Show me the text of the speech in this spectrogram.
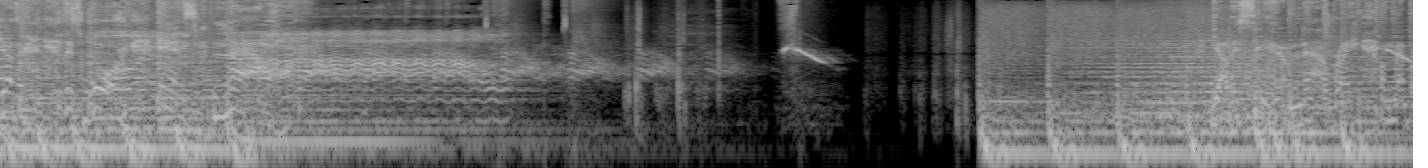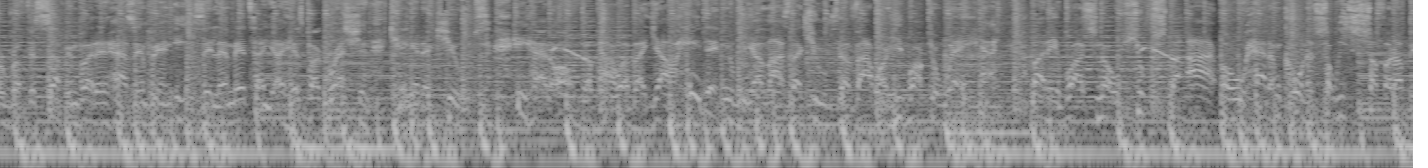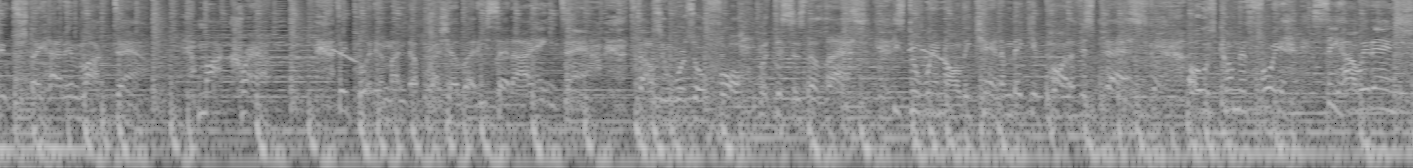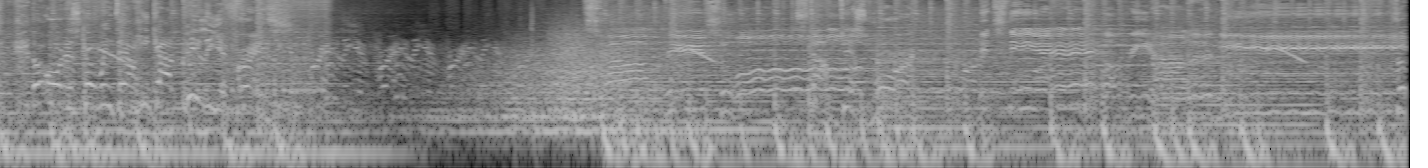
together. This war ends now. Y'all, they see him now, right? A member of the seven, but it hasn't been easy. Let me tell his progression. King of the cubes. He had all the power, but y'all, he didn't realize the cubes devour. He walked away, but it was no use. The eye said, I ain't down. Thousand words will fall, but this is the last. He's doing all he can to make it part of his past. Always coming for you, see how it ends. The order's going down, he got.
